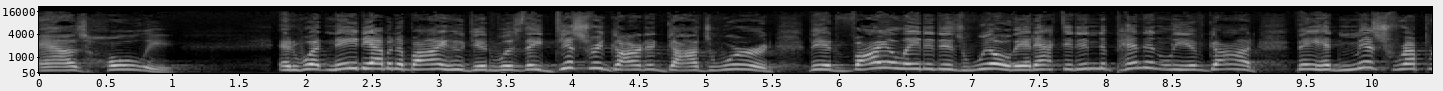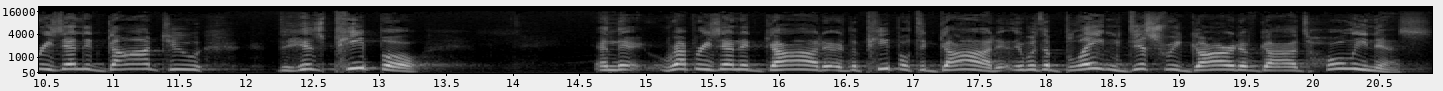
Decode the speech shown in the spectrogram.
as holy. And what Nadab and Abihu did was they disregarded God's word. They had violated his will. They had acted independently of God. They had misrepresented God to his people. And they represented God, or the people to God. It was a blatant disregard of God's holiness.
